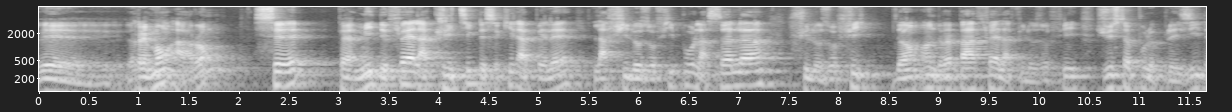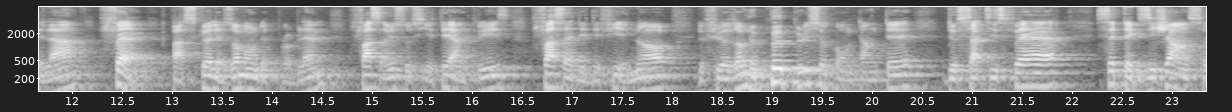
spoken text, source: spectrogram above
euh, Raymond Aron s'est permis de faire la critique de ce qu'il appelait la philosophie pour la seule philosophie. Donc on ne devait pas faire la philosophie juste pour le plaisir de la faire, parce que les hommes ont des problèmes face à une société en crise, face à des défis énormes. Le philosophe ne peut plus se contenter de satisfaire cette exigence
